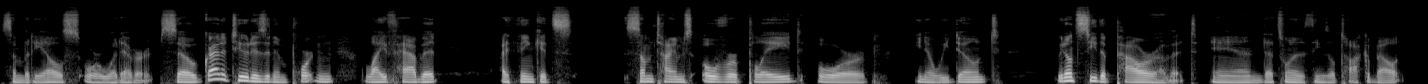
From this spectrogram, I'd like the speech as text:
somebody else, or whatever. So, gratitude is an important life habit. I think it's sometimes overplayed, or you know, we don't we don't see the power of it, and that's one of the things I'll talk about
